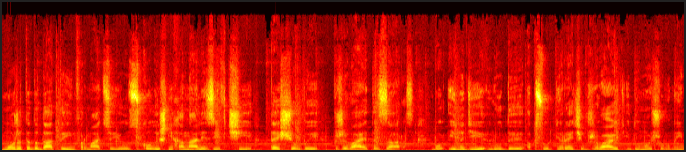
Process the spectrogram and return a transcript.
Можете додати інформацію з колишніх аналізів чи те, що ви вживаєте зараз. Бо іноді люди абсурдні речі вживають і думають, що вони їм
